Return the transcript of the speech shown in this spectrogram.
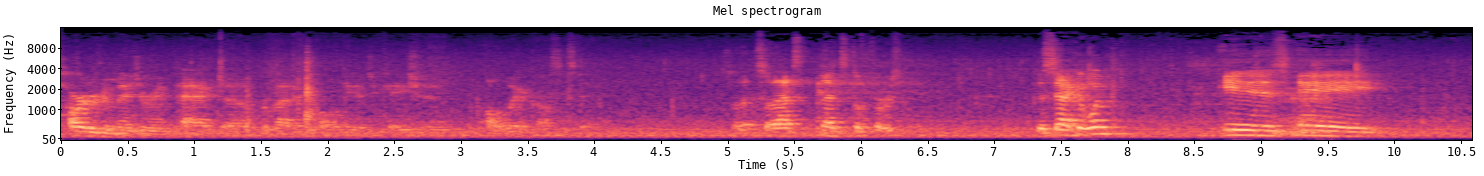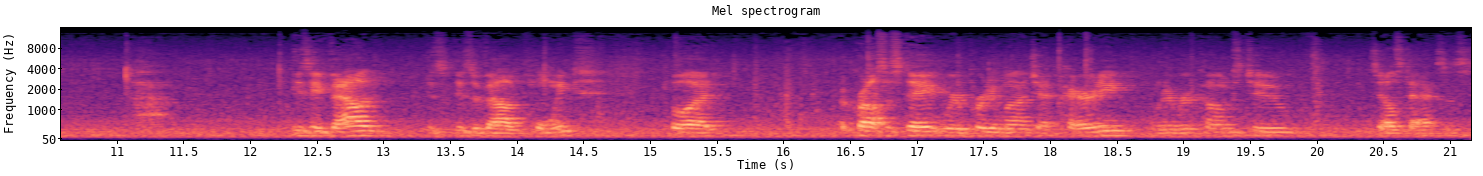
harder to measure impact of providing quality education all the way across the state. So, that, so that's that's the first one. The second one is a is a valid is, is a valid point, but across the state we're pretty much at parity whenever it comes to sales taxes.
